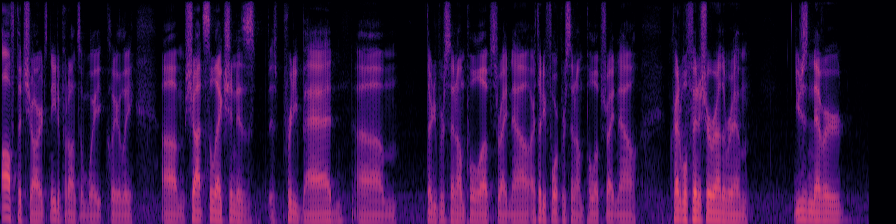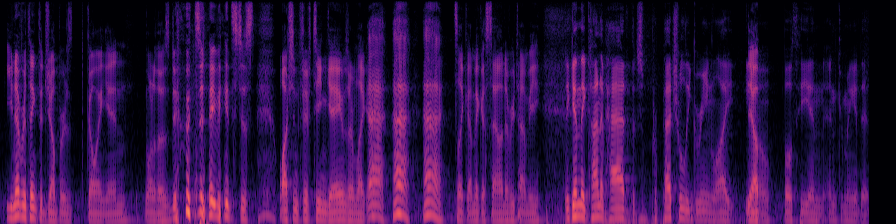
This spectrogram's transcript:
off the charts. Need to put on some weight, clearly. Um, shot selection is is pretty bad. Um, 30% on pull ups right now, or 34% on pull ups right now. Incredible finisher around the rim. You just never, you never think the jumper's going in one of those dudes, and maybe it's just watching 15 games, or I'm like ah ah ah. It's like I make a sound every time he. Again, they kind of had this perpetually green light. You Yep. know, both he and, and Kuminga did.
